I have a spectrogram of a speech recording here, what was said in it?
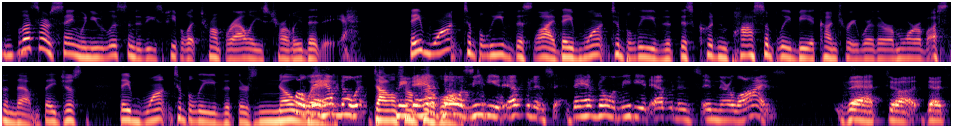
Well, that's what I was saying when you listen to these people at Trump rallies, Charlie, that they want to believe this lie. They want to believe that this couldn't possibly be a country where there are more of us than them. They just they want to believe that there's no Well, way they have no. Donald I mean, Trump they have no lost. immediate evidence. They have no immediate evidence in their lives that uh, that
